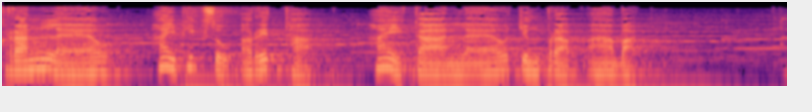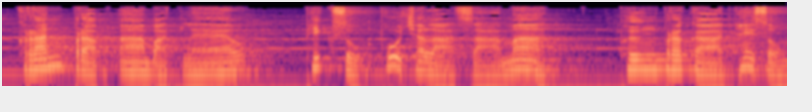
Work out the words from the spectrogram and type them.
ครั้นแล้วให้ภิกษุอริ t ะให้การแล้วจึงปรับอาบัติ ครั้นปรับอาบัตแล้ว ภิกษุผู้ฉลาดสามารถ พึงประกาศให้สง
